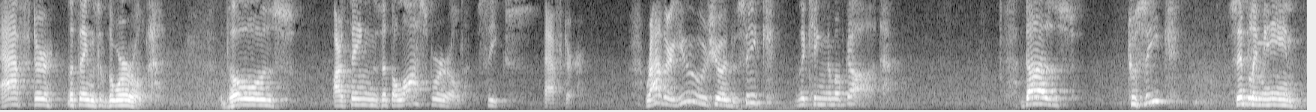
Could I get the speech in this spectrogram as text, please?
after the things of the world. Those are things that the lost world seeks after. Rather, you should seek the kingdom of God. Does to seek simply mean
